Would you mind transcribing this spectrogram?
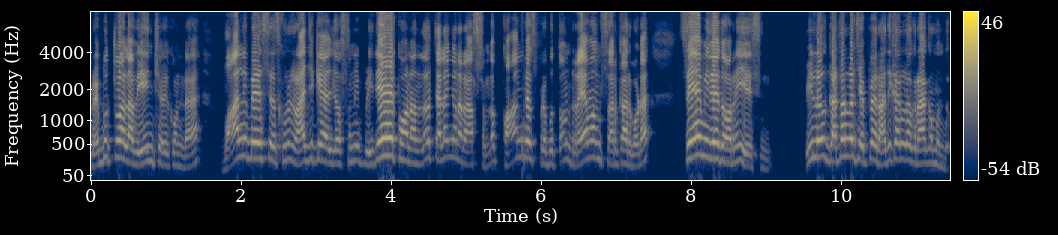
ప్రభుత్వాలు అవి ఏం చేయకుండా వాళ్ళని బేస్ చేసుకుని రాజకీయాలు చేస్తున్నాయి. ఇప్పుడు ఇదే కోణంలో తెలంగాణ రాష్ట్రంలో కాంగ్రెస్ ప్రభుత్వం రేవంత్ సర్కార్ కూడా సేమ్ ఇదే ధోరణి చేసింది. వీళ్ళు గతంలో చెప్పారు అధికారంలోకి రాకముందు.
